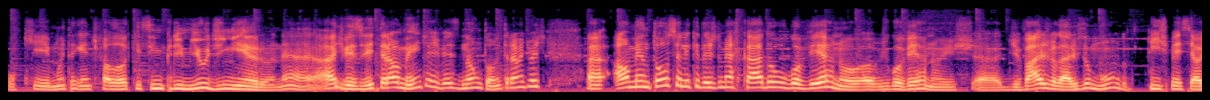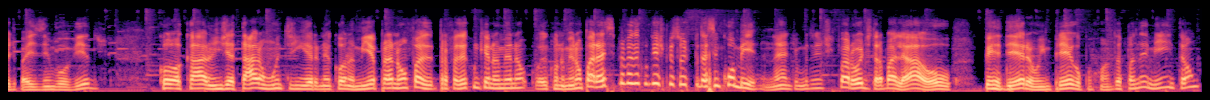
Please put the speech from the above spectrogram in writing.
o que muita gente falou que se imprimiu dinheiro, né? Às vezes literalmente, às vezes não tão literalmente, mas uh, aumentou-se a liquidez do mercado, o governo, os governos uh, de vários lugares do mundo, em especial de países desenvolvidos, colocaram, injetaram muito dinheiro na economia para não fazer, para fazer com que a economia não, a economia não para fazer com que as pessoas pudessem comer, né? Tem muita gente que parou de trabalhar ou perderam o emprego por conta da pandemia, então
